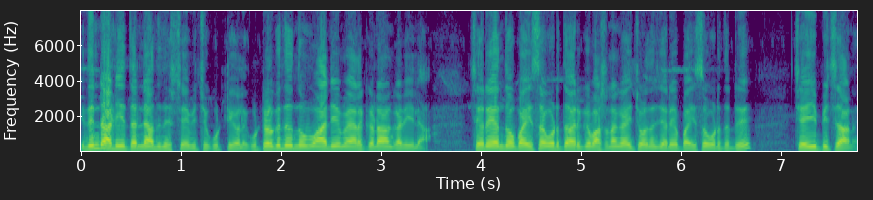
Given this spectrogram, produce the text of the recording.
ഇതിന്റെ അടിയിൽ തന്നെ അത് നിക്ഷേപിച്ചു കുട്ടികൾ കുട്ടികൾക്ക് ഇതൊന്നും ആദ്യം മേലക്കിടാൻ കഴിയില്ല. ചെറിയ എന്തോ പൈസ കൊടുത്ത് അവർക്ക് ഭക്ഷണം കഴിച്ചോളുന്ന ചെറിയ പൈസ കൊടുത്തിട്ട് ചെയ്യിപ്പിച്ചാണ്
